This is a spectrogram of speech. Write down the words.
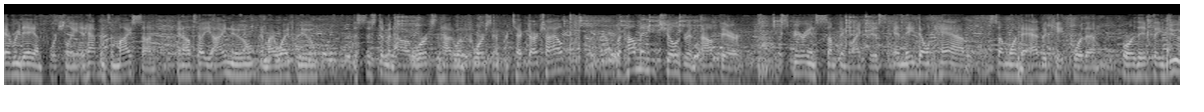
every day, unfortunately. It happened to my son, and I'll tell you, I knew, and my wife knew, the system and how it works and how to enforce and protect our child. But how many children out there experience something like this and they don't have someone to advocate for them? Or if they do,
